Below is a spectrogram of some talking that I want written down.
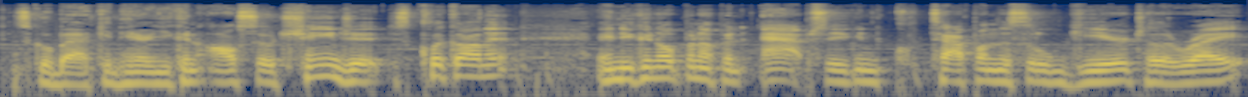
Let's go back in here. You can also change it, just click on it, and you can open up an app. So you can tap on this little gear to the right,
